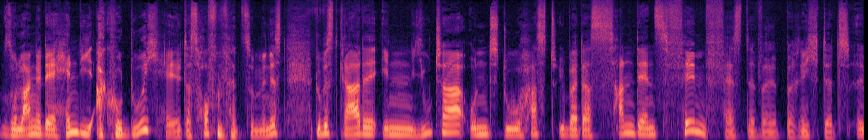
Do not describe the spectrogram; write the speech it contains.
solange der Handy-Akku durchhält, das hoffen wir zumindest. Du bist gerade in Utah und du hast über das Sundance Film Festival berichtet. Äh,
